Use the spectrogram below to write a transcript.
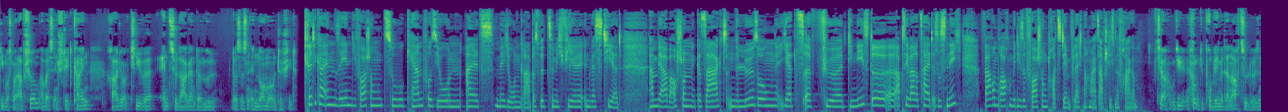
die muss man abschirmen, aber es entsteht kein radioaktiver, endzulagernder Müll. Das ist ein enormer Unterschied. KritikerInnen sehen die Forschung zu Kernfusion als Millionengrab. Es wird ziemlich viel investiert. Haben wir aber auch schon gesagt, eine Lösung jetzt äh, für die nächste äh, absehbare Zeit ist es nicht. Warum brauchen wir diese Forschung trotzdem? Vielleicht nochmal als abschließende Frage. Tja, um die, um die Probleme danach zu lösen.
